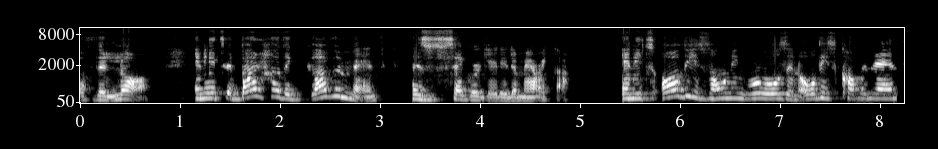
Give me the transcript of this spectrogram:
of the Law," and it's about how the government has segregated America. And it's all these zoning rules and all these covenants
